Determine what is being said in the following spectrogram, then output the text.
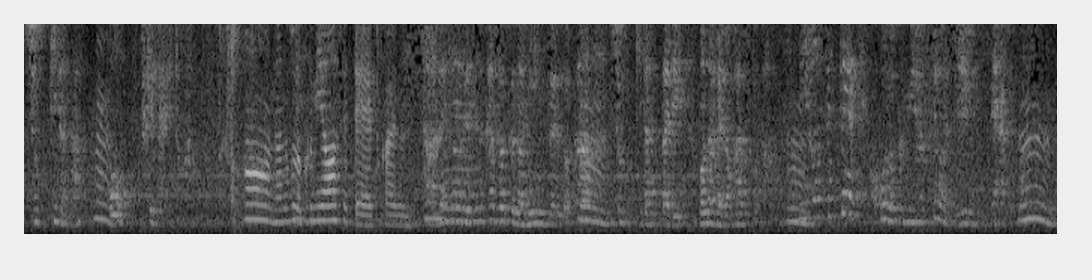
食器棚うん。をつけたりとか、ああなるほど。組み合わせて使えるんですそうねですそうです。家族の人数とか、うん。食器だったりお鍋の数とかうん。に合わせてここの組み合わせは自由に選べます、うん。こ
